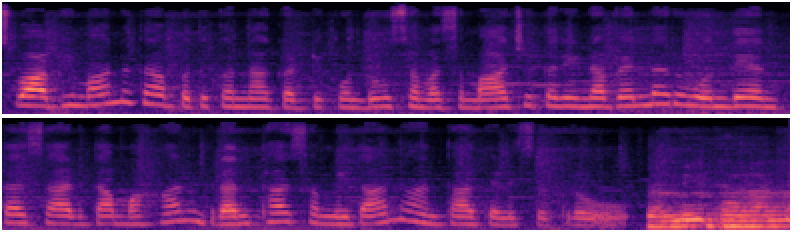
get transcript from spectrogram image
ಸ್ವಾಭಿಮಾನದ ಬದುಕನ್ನು ಕಟ್ಟಿಕೊಂಡು ಸಮ ಸಮಾಜದಲ್ಲಿ ನಾವೆಲ್ಲರೂ ಒಂದೇ ಅಂತ ಸಾರಿದ ಮಹಾನ್ ಗ್ರಂಥ ಸಂವಿಧಾನ ಅಂತ ತಿಳಿಸಿದ್ರು. ಸಂವಿಧಾನ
